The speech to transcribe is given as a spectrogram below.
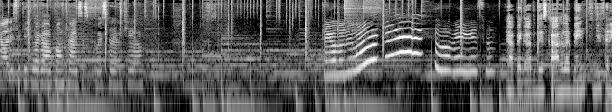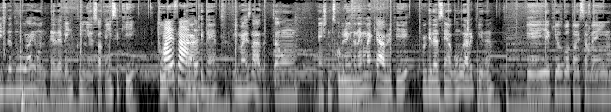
E olha esse aqui que legal, como que é esse, es- o espelho aqui, ó. Tem a luz de LED! A pegada desse carro é bem diferente da do Ioniq, né? Ela é bem clean, ele só tem isso aqui, tudo Mais tá nada. aqui dentro e mais nada. Então, a gente não descobriu ainda nem como é que abre aqui, porque deve ser em algum lugar aqui, né? E aí aqui os botões também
